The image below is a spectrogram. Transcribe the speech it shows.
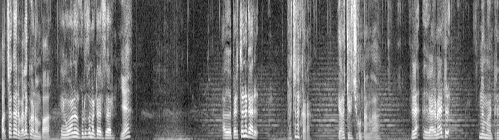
பச்சைக்கார் விலைக்கு வேணும்ப்பா எங்கள் ஓனர் கொடுக்க மாட்டார் சார். ஏன்? அது பிரச்சனைக்காரு. பிரச்சனைக்காரா? யாராச்சும் இடிச்சு கொண்டாங்களா? இல்லை அது வேறு மேட்ரு என்ன மேட்ரு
